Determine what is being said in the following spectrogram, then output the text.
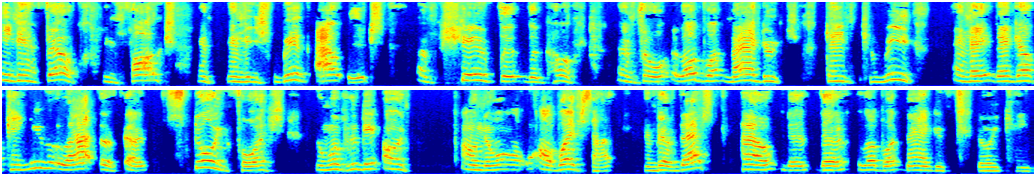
NFL and Fox and, and these big outlets have shared the, the post. And so Love What Matters came to me and they, they go, can you write a, a story for us? And we'll put it on, on our, our website. And so that's how the, the Love What Matters story came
